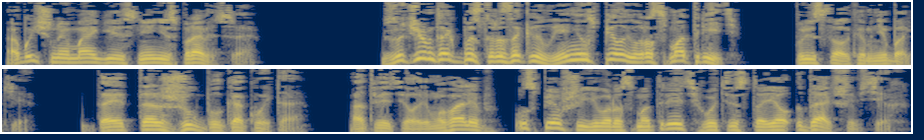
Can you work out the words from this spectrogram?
Обычная магия с ней не справится. «Зачем так быстро закрыл? Я не успел его рассмотреть!» Пристал پرستال мне Баки. «Да это жук был какой-то», — ответил ему Валев, успевший его рассмотреть, хоть и стоял дальше всех.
